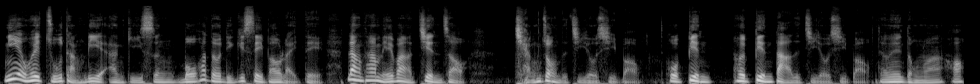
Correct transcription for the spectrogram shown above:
你也会阻挡你的氨基酸，无法度你去细胞来对，让它没办法建造强壮的肌肉细胞或变会变大的肌肉细胞，听得懂吗？好，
